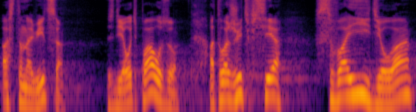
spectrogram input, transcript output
остановиться, сделать паузу, отложить все свои дела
